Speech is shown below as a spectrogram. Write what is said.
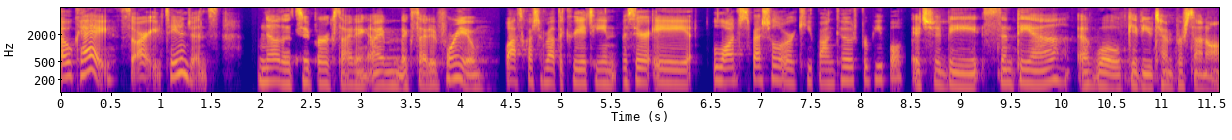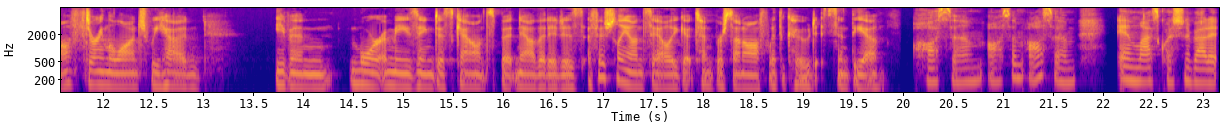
okay, sorry, tangents. No, that's super exciting. I'm excited for you. Last question about the creatine. Is there a launch special or a coupon code for people? It should be Cynthia uh, will give you 10% off. During the launch, we had even more amazing discounts. But now that it is officially on sale, you get 10% off with the code Cynthia. Awesome, awesome, awesome. And last question about it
